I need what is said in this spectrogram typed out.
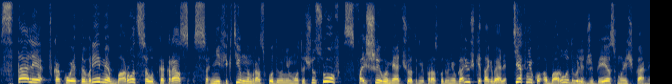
Стали в какое-то время бороться вот как раз с неэффективным расходованием моточасов, с фальшивыми отчетами по расходованию горючки и так далее. Технику оборудовали GPS-маячками,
